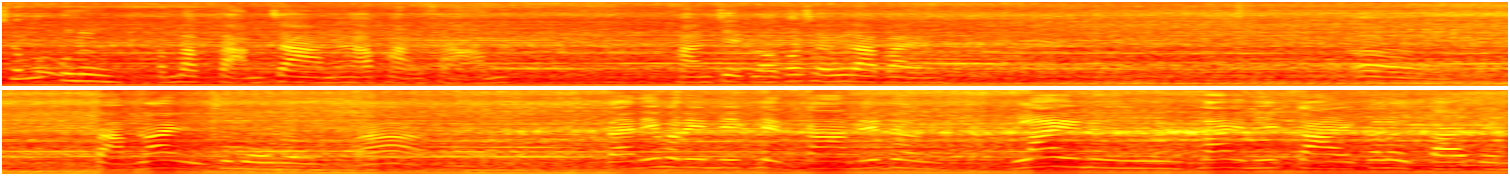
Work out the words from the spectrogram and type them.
ชั่วโมงหนึ่งสำหรับสามจานนะคะ ผ่านสามผ่านเจ็ดเราก็ใช้เวลาไปเอ่อสามไร่ชั่วโมงหนึ่งอ่าแต่อันนี่พอดีมีเหตุการณ์นิดนึงไร่หนึ่งไร่นี้กลายก็เลยกลายเป็น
